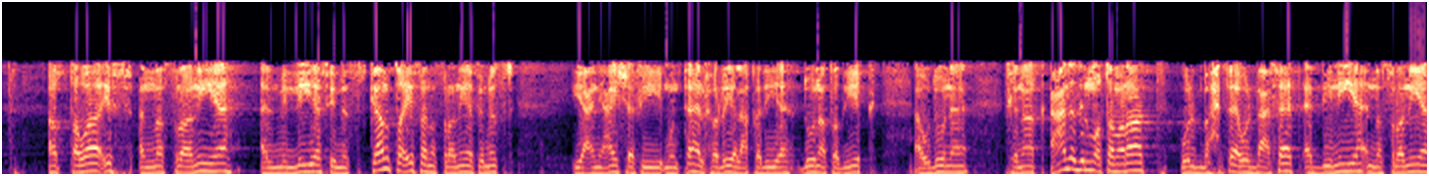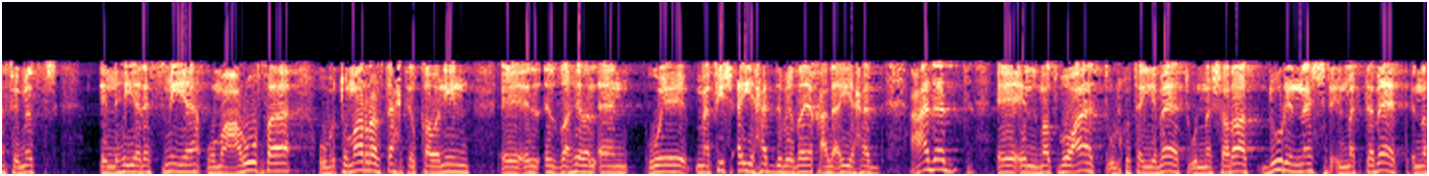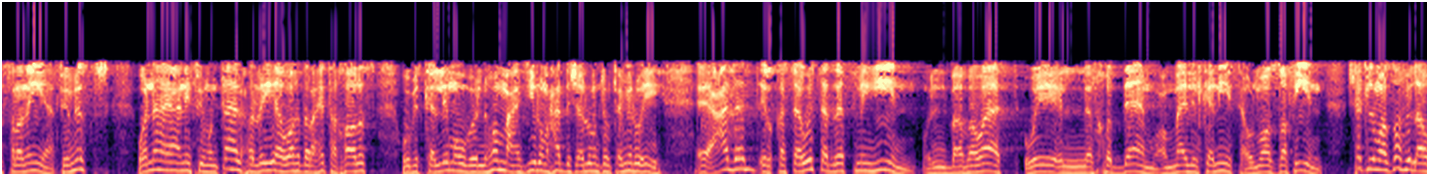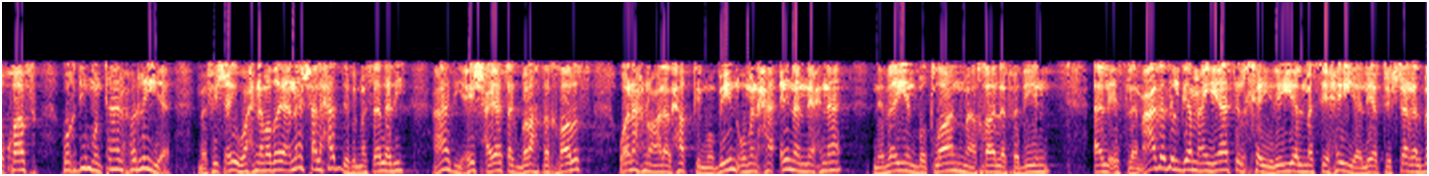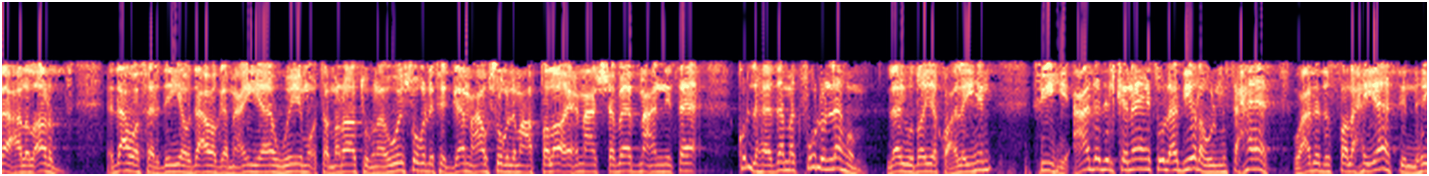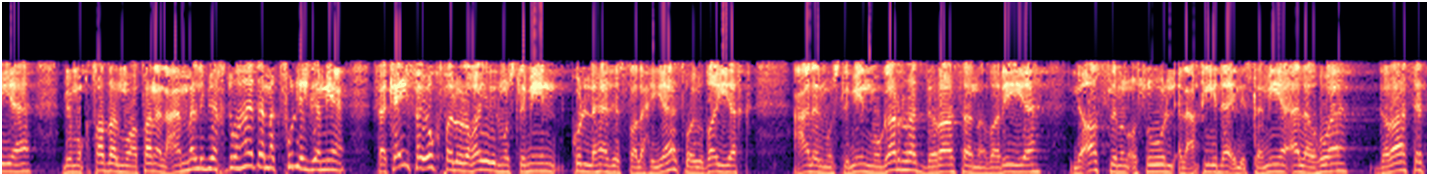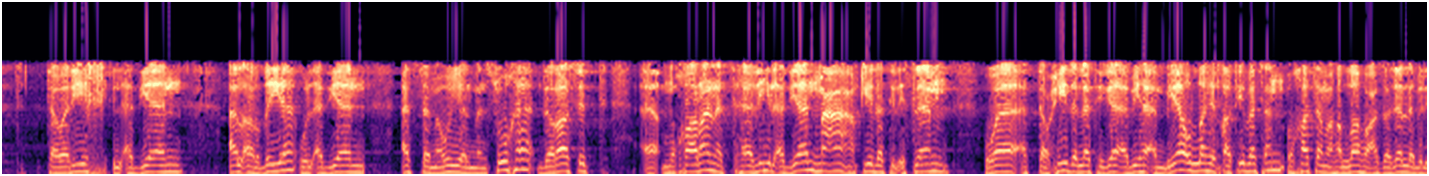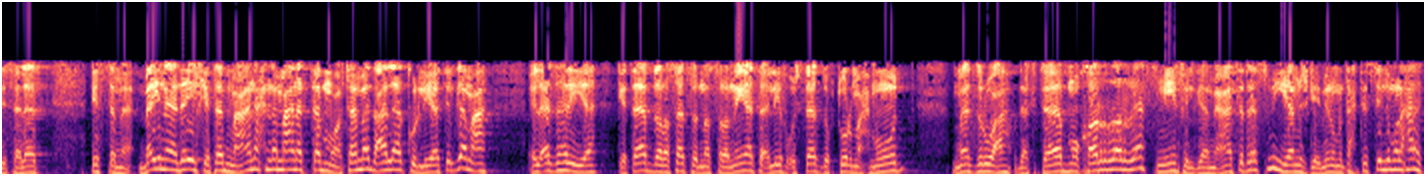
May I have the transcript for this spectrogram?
الطوائف النصرانية الملية في مصر. كم طائفة نصرانية في مصر يعني عايشة في منتهى الحرية العقدية دون تضييق أو دون خناق؟ عدد المؤتمرات والبعثات الدينية النصرانية في مصر اللي هي رسمية ومعروفة وبتمرر تحت القوانين الظاهرة الآن وما فيش أي حد بيضيق على أي حد. عدد المطبوعات والكتيبات والنشرات دور النشر المكتبات النصرانية في مصر وأنها يعني في منتهى الحرية واخدة راحتها خالص وبيتكلموا باللي هم عايزينه ومحدش قال لهم أنتوا بتعملوا إيه. عدد القساوسة الرسميين والبابوات والخدام وعمال الكنيسة والموظفين شكل موظفي الأوقاف واخدين منتهى الحرية. ما فيش أي وإحنا ما ضيعناش على حد في المسألة دي. عادي عيش حياتك براحتك خالص ونحن على الحق المبين ومن حقنا إن إحنا نبين بطلان ما خالف دين الإسلام. عدد الجمعيات الخيرية المسيحية اللي هي بتشتغل بقى على الأرض دعوة فردية ودعوة جماعية ومؤتمرات وشغل في الجامعة وشغل مع الطلائع مع الشباب مع النساء كل هذا مكفول لهم. لا يضيق عليهم فيه. عدد الكنائس والأديرة والمساحات وعدد الصلاحيات اللي هي بمقتضى المواطنة العامة اللي بياخدوها هذا مكفول للجميع. فكيف يكفل لغير المسلمين كل هذه الصلاحيات ويضيق على المسلمين مجرد دراسة نظرية لأصل من أصول العقيدة الإسلامية ألا وهو دراسة تواريخ الأديان الأرضية والأديان السماوية المنسوخة دراسة مقارنة هذه الأديان مع عقيدة الإسلام والتوحيد التي جاء بها أنبياء الله قاتبة وختمها الله عز وجل برسالات السماء. بين يدي الكتاب معنا إحنا معنا كتاب معتمد على كليات الجامعة. الأزهرية كتاب دراسات في النصرانية تأليف أستاذ دكتور محمود مزروعة. ده كتاب مقرر رسمي في الجامعات الرسمية مش جايبينه من تحت السلم ولا حاجة.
